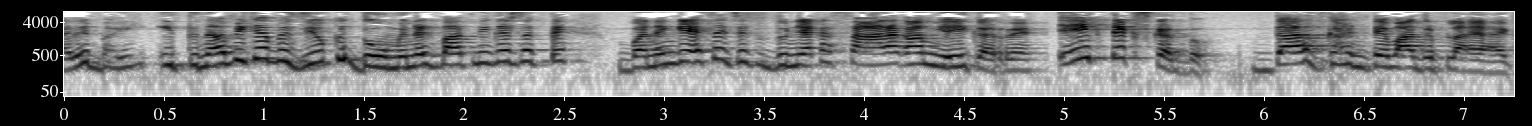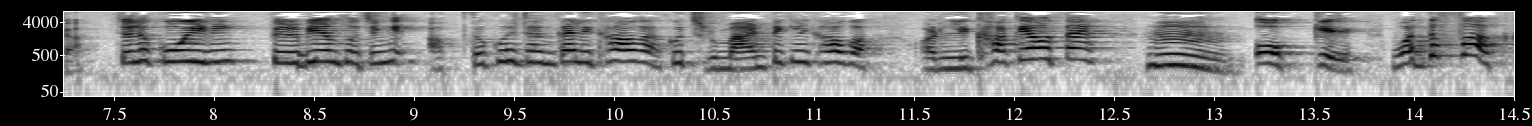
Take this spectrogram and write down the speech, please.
अरे भाई इतना भी क्या बिज़ी हो कि दो मिनट बात नहीं कर सकते? बनेंगे ऐसे जैसे दुनिया का सारा काम यही कर रहे हैं। एक टेक्स्ट कर दो दस घंटे बाद रिप्लाई आएगा। चलो कोई नहीं फिर भी हम सोचेंगे अब तो कुछ ढंग का लिखा होगा कुछ रोमांटिक लिखा होगा और लिखा क्या होता है? हम्म okay what the fuck.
